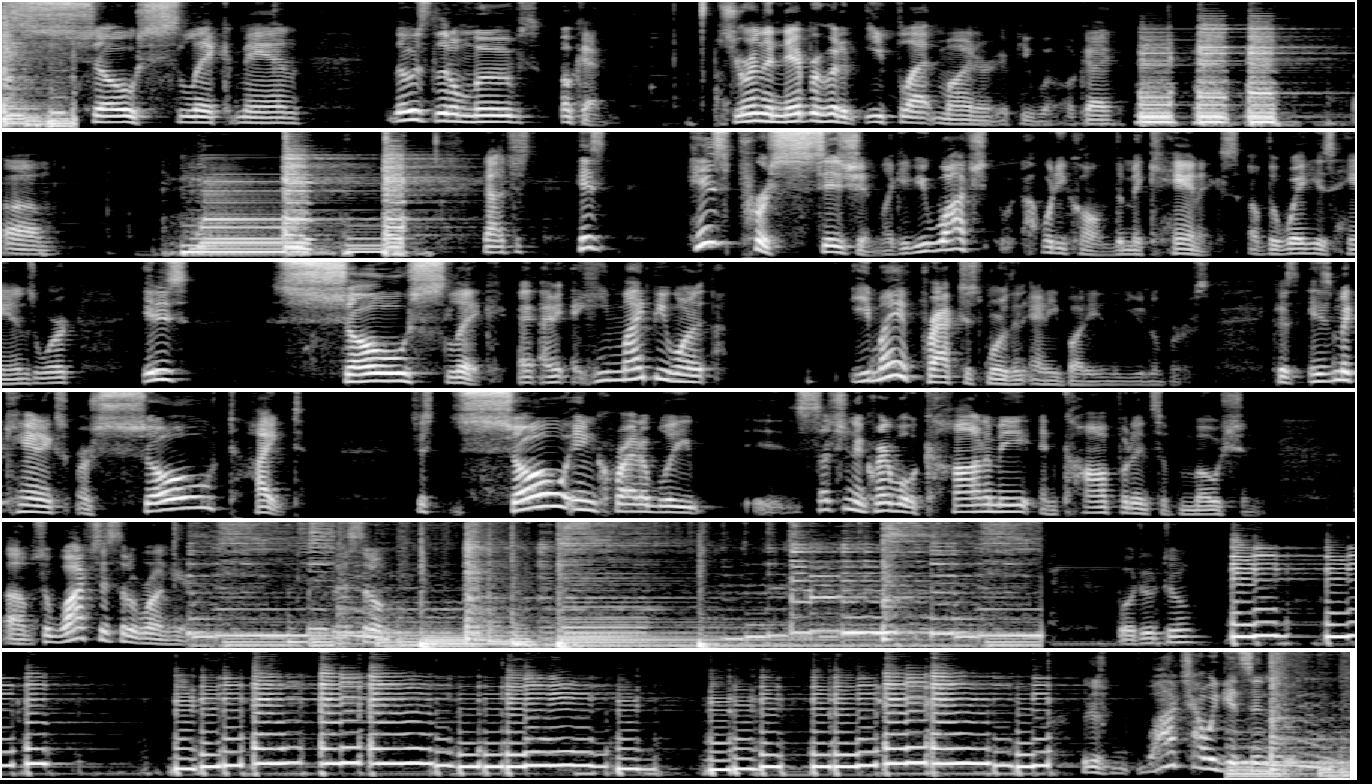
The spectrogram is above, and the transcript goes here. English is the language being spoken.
So slick, man. Those little moves. Okay. So you're in the neighborhood of E flat minor, if you will, okay? Um, now, just his his precision, like if you watch, what do you call him? The mechanics of the way his hands work, it is so slick. I, I mean, he might be one of, he might have practiced more than anybody in the universe because his mechanics are so tight just so incredibly, such an incredible economy and confidence of motion. Um, so watch this little run here. This little. Just watch how he gets into it.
